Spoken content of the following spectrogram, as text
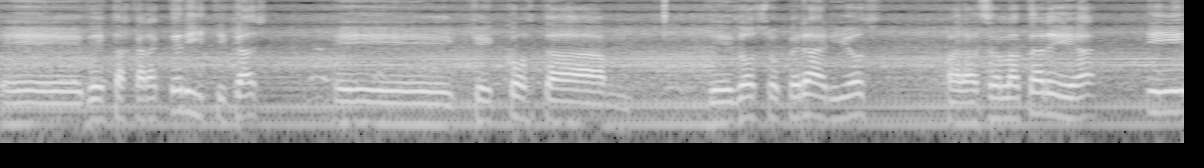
eh, de estas características que consta de dos operarios para hacer la tarea y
